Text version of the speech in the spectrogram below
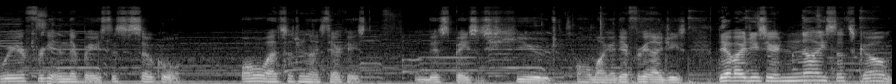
We're freaking in their base. This is so cool. Oh, that's such a nice staircase. This base is huge. Oh my god, they have freaking IGs. They have IGs here. Nice, let's go.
